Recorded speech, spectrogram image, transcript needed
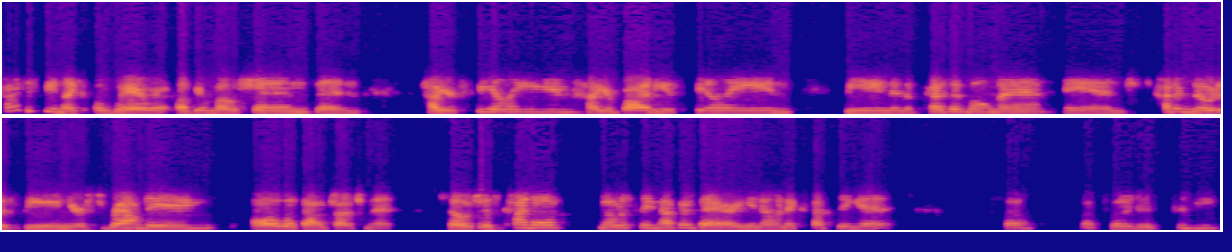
kind of just being like aware of your emotions and how you're feeling how your body is feeling being in the present moment and just kind of noticing your surroundings all without judgment. So just kind of noticing that they're there you know and accepting it. So that's what it is to me.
